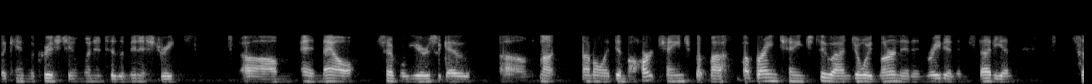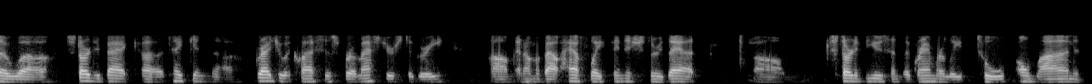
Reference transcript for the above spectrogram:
became a Christian, went into the ministry, um, and now several years ago, um, not not only did my heart change, but my my brain changed too. I enjoyed learning and reading and studying, so uh, started back uh, taking uh, graduate classes for a master's degree, um, and I'm about halfway finished through that. Um, started using the Grammarly tool online and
